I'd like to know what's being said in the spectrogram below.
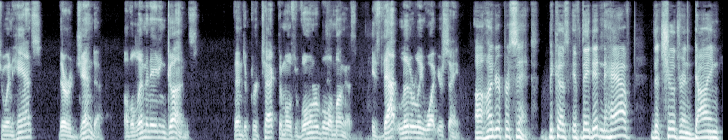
to enhance their agenda of eliminating guns than to protect the most vulnerable among us. Is that literally what you're saying? A hundred percent. Because if they didn't have the children dying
